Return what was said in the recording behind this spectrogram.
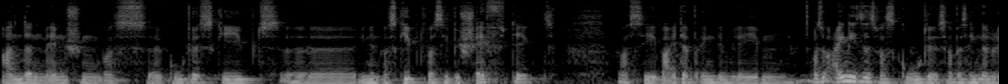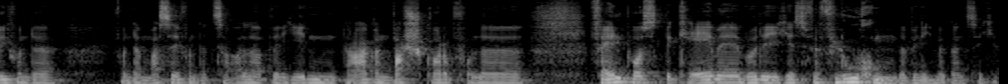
anderen Menschen was äh, Gutes gibt, äh, ihnen was gibt, was sie beschäftigt was sie weiterbringt im Leben. Also eigentlich ist es was Gutes, aber es hängt natürlich von der, von der Masse, von der Zahl ab. Wenn ich jeden Tag einen Waschkorb voller Fanpost bekäme, würde ich es verfluchen, da bin ich mir ganz sicher.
